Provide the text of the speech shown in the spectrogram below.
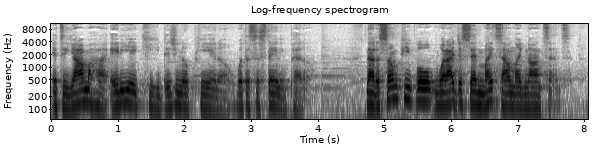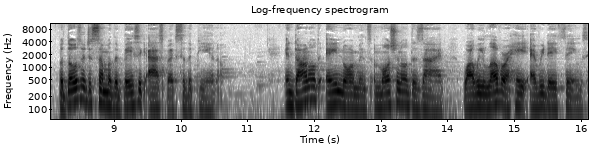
It's a Yamaha 88 key digital piano with a sustaining pedal. Now, to some people, what I just said might sound like nonsense, but those are just some of the basic aspects to the piano. In Donald A. Norman's Emotional Design, Why We Love or Hate Everyday Things,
